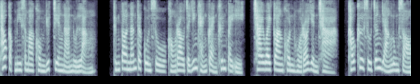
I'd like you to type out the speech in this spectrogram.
เท่ากับมีสมาคมยุทธเจียงหนานหนุนหลัง ถึงตอนนั้นตระกูลซูของเราจะยิ่งแข็งแกร่งขึ้นไปอีก ชายวัยกลางคนหัวเราะเย็นชา เขาคือซูเจิ้งหยางลุงสอง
